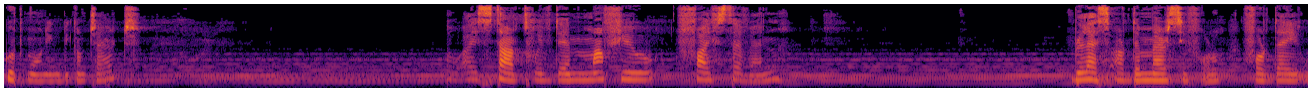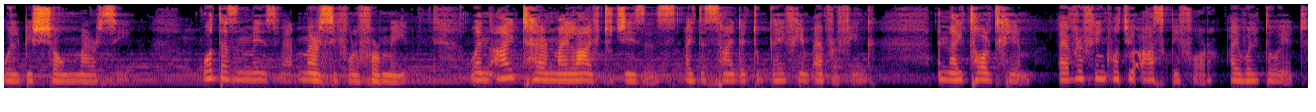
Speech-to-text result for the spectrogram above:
Good morning, Beacon Church. So I start with the Matthew 5 7. Blessed are the merciful, for they will be shown mercy. What does it mean merciful for me? When I turned my life to Jesus, I decided to give him everything. And I told him, everything what you ask before, I will do it.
